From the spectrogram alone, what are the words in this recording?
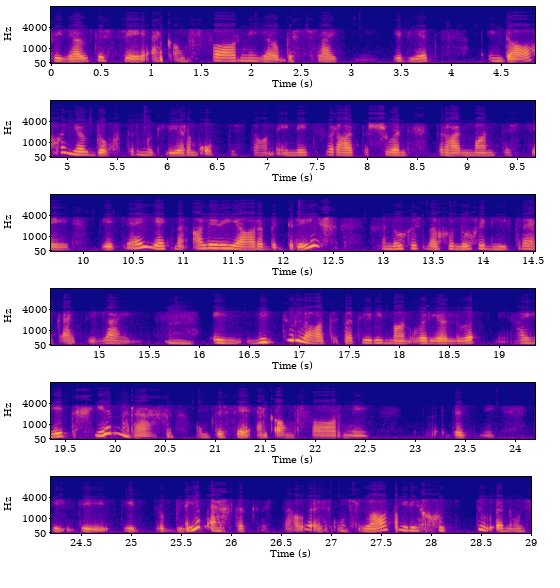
vir jou te sê ek aanvaar nie jou besluit nie. Jy weet, en daar gaan jou dogter moet leer om op te staan en net vir daai persoon, vir daai man te sê, weet jy, jy het my al hierdie jare bedrieg. Genoeg is nou genoeg en hier trek ek die lyn. Mm. En nie toelaat dat hierdie man oor jou loop nie. Hy het geen reg om te sê ek aanvaar nie dit nie die die die probleem egter kristal is ons laat hierdie goed toe in ons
